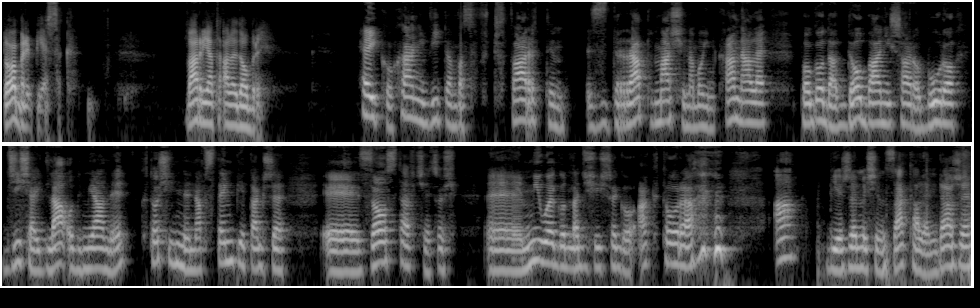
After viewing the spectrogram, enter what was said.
Dobry piesek. Wariat, ale dobry. Hej kochani, witam Was w czwartym zdrap masie na moim kanale. Pogoda do bani szaroburo. Dzisiaj dla odmiany ktoś inny na wstępie, także e, zostawcie coś e, miłego dla dzisiejszego aktora. A bierzemy się za kalendarze.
